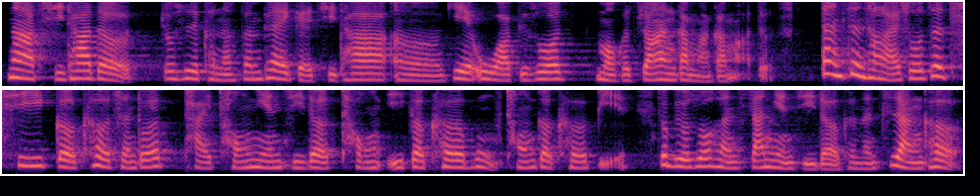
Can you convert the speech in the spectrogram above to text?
那其他的就是可能分配给其他呃业务啊，比如说某个专案干嘛干嘛的。但正常来说，这七个课程都会排同年级的同一个科目、同一个科别。就比如说，可能三年级的可能自然课，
